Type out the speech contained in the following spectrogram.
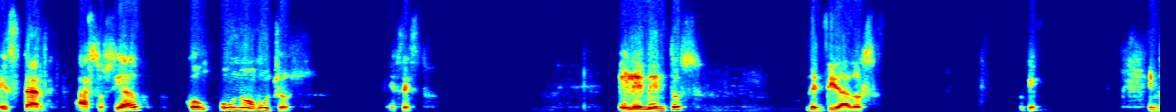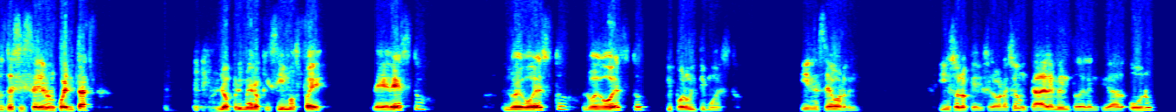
estar asociado con uno o muchos es esto. Elementos de entidad 2. ¿Ok? Entonces, si se dieron cuenta, lo primero que hicimos fue leer esto, luego esto, luego esto y por último esto. Y en ese orden. Y eso es lo que dice la oración. Cada elemento de la entidad 1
